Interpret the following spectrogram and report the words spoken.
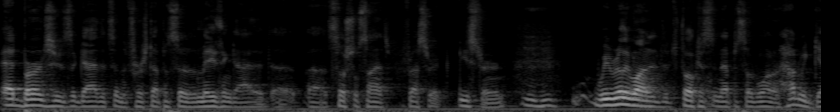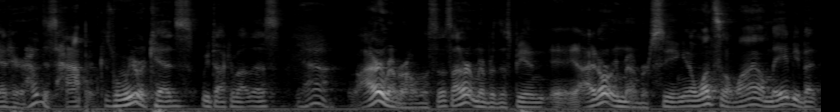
Ed Burns, who's the guy that's in the first episode, an amazing guy, uh, uh, social science professor at Eastern. Mm-hmm. We really wanted to focus in episode one on how did we get here? How did this happen? Because when we were kids, we talked about this. Yeah. I remember homelessness. I don't remember this being, I don't remember seeing, you know, once in a while maybe, but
